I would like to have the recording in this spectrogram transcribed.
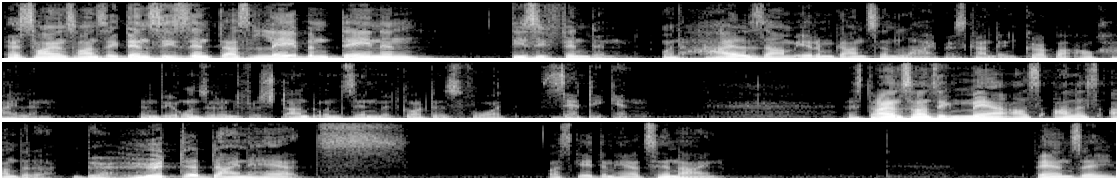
Vers 22. Denn sie sind das Leben denen, die sie finden und heilsam ihrem ganzen Leib. Es kann den Körper auch heilen, wenn wir unseren Verstand und Sinn mit Gottes Wort sättigen. Vers 23, mehr als alles andere, behüte dein Herz. Was geht im Herz hinein? Fernseh,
